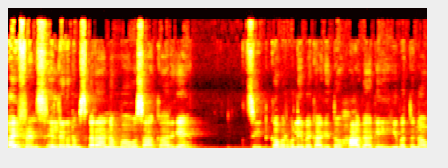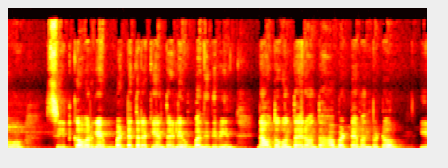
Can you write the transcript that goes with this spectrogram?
ಹಾಯ್ ಫ್ರೆಂಡ್ಸ್ ಎಲ್ರಿಗೂ ನಮಸ್ಕಾರ. ನಮ್ಮ ಹೊಸ ಕಾರ್ಗೆ ಸೀಟ್ ಕವರ್ ಹೊಲಿಬೇಕಾಗಿತ್ತು. ಹಾಗಾಗಿ ಇವತ್ತು ನಾವು ಸೀಟ್ ಕವರ್ಗೆ ಬಟ್ಟೆ ತರೋಕ್ಕೆ ಅಂತ ಹೇಳಿ ಬಂದಿದ್ದೀವಿ. ನಾವು ತೊಗೊತಾ ಇರೋವಂತಹ ಬಟ್ಟೆ ಬಂದ್ಬಿಟ್ಟು ಈ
